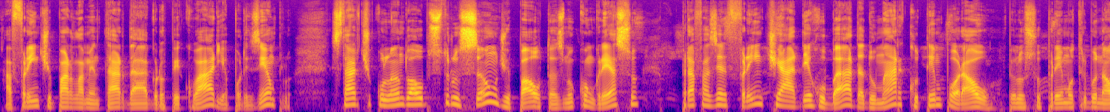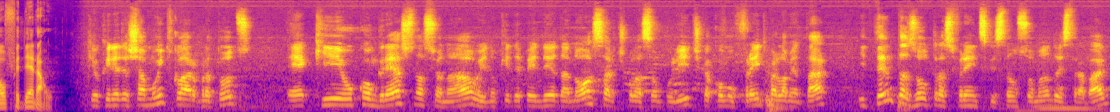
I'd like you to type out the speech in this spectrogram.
A Frente Parlamentar da Agropecuária, por exemplo, está articulando a obstrução de pautas no Congresso para fazer frente à derrubada do marco temporal pelo Supremo Tribunal Federal. O que eu queria deixar muito claro para todos é que o Congresso Nacional, e no que depender da nossa articulação política, como frente parlamentar e tantas outras frentes que estão somando a esse trabalho,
